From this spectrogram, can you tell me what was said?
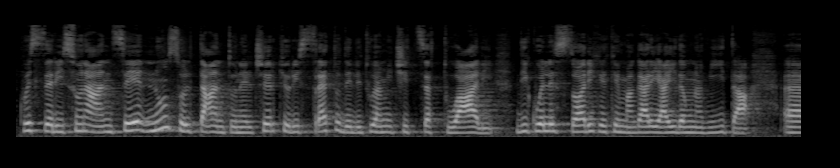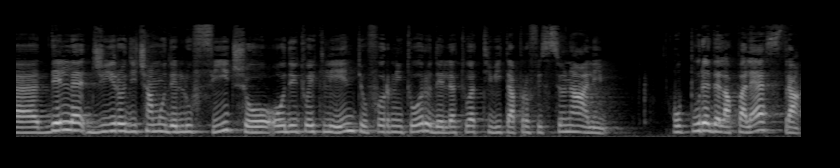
queste risonanze non soltanto nel cerchio ristretto delle tue amicizie attuali, di quelle storiche che magari hai da una vita, eh, del giro diciamo dell'ufficio o dei tuoi clienti o fornitori o delle tue attività professionali oppure della palestra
